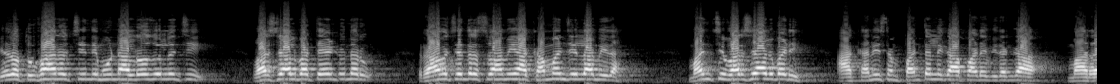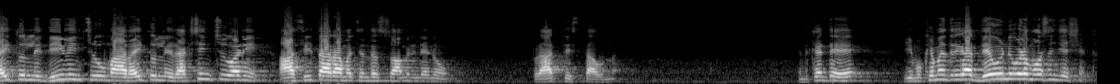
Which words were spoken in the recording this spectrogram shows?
ఏదో తుఫాన్ వచ్చింది మూడు నాలుగు రోజుల నుంచి. వర్షాలు పడితే అంటున్నారు. రామచంద్ర స్వామి ఆ ఖమ్మం జిల్లా మీద. మంచి వర్షాలు పడి ఆ కనీసం పంటల్ని కాపాడే విధంగా మా రైతుల్ని దీవించు మా రైతుల్ని రక్షించు అని ఆ సీతారామచంద్ర స్వామిని నేను ప్రార్థిస్తా ఉన్నా. ఎందుకంటే ఈ ముఖ్యమంత్రి గారు దేవుణ్ణి కూడా మోసం చేసిండు.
